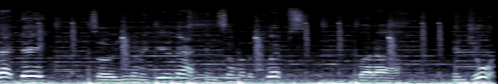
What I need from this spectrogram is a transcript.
that day, so you're gonna hear that in some of the clips, but uh, enjoy.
